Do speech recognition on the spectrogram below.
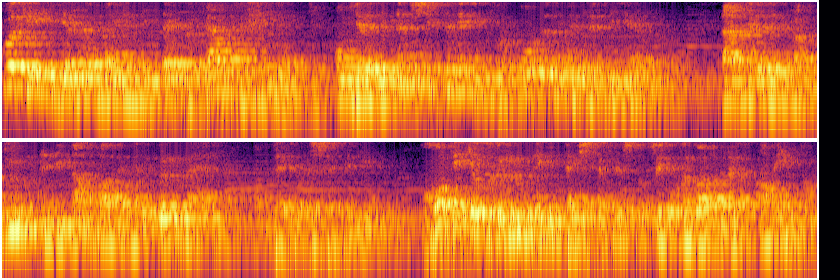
Ook het die Here my in die tyd bevel gegee om julle die insettinge dat jy dit kan doen in die land waarin jy oortrek om dit in besit te neem. God het jou geroep uit die duisternis tot sy wonderbare lig. Amen. Amen.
